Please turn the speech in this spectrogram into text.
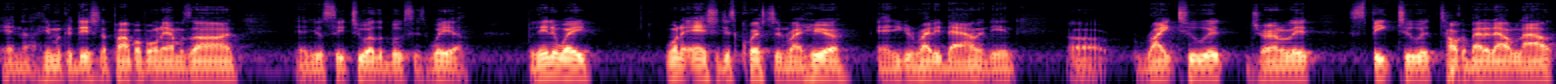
And uh, Human Condition will pop up on Amazon, and you'll see two other books as well. But anyway, I want to ask you this question right here, and you can write it down and then uh, write to it, journal it, speak to it, talk about it out loud.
